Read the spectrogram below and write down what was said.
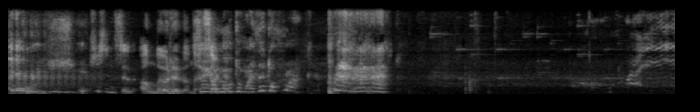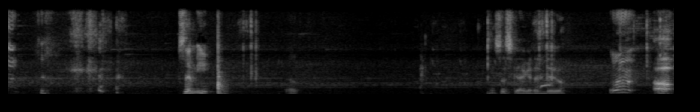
Holy shit! Just instead unloaded on that sucker. to my little friend. Is that me? Oh. What's this guy gonna do? Oh! Oh!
